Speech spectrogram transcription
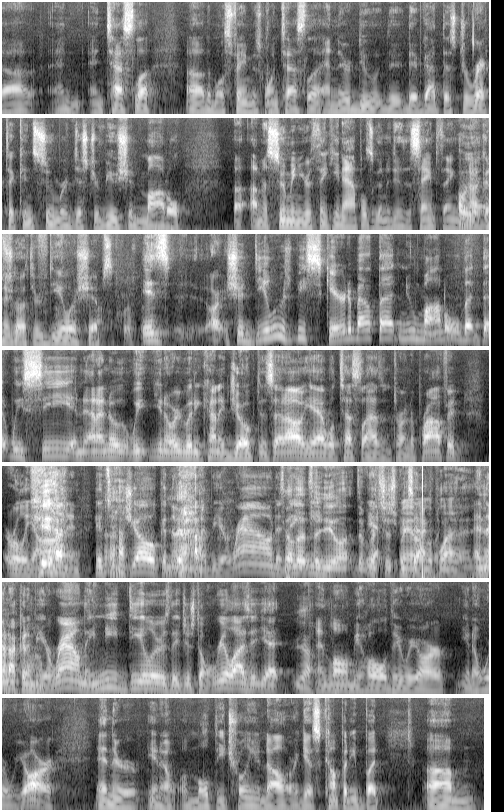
and and Tesla, the most famous one, Tesla, and they're doing they've got this direct to consumer distribution model. Uh, I'm assuming you're thinking Apple's going to do the same thing. Oh, They're yeah, not going to sure. go through dealerships. not. Of course. Is are, should dealers be scared about that new model that, that we see? And, and I know that we, you know, everybody kind of joked and said, "Oh yeah, well Tesla hasn't turned a profit early on, Yeah. and it's a joke, and they're not going to be around." And Tell they that to need- Elon- the richest man on the planet. And Yeah. they're not going to be around. They need dealers. They just don't realize it yet. Yeah. And lo and behold, here we are. You know where we are, and they're you know a multi-trillion-dollar, I guess, company. But um,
